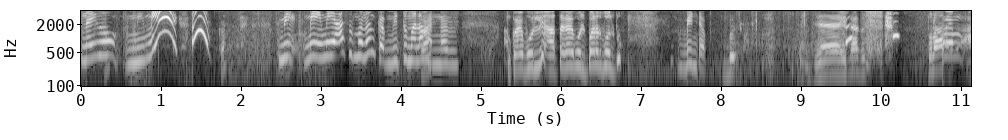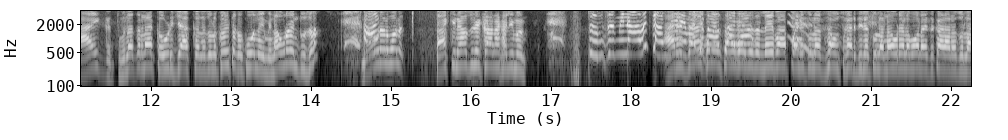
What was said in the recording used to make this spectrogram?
नाही हो मी मी मी मी मी असं म्हणन का मी तुम्हाला काय? हाणणार. तू काय बोलली? आता काय बोल परत बोल तू. बिंटक ब- जय तू- तुला ऐक तुला तर ना कवडीची अक्कल. तुला कळतं का कोण आहे? मी नवरा आहे ना तुझा? नवऱ्याला बोल. टाकीने अजून एक कानाखाली मग. तुमचं मी नावच सांगणार अरे आहे जा माझ्या तुला सांगायचं बापाला होतं, लय बापाने तुला संस्कार दिले. तुला नवऱ्याला बोलायचं कळा ना तुला.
